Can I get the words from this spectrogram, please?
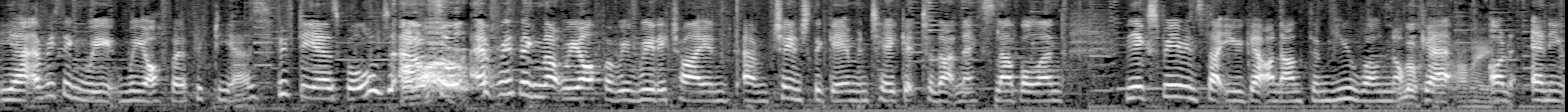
yeah, everything we, we offer, 50 years, 50 years bold. Um, so everything that we offer, we really try and um, change the game and take it to that next level. And the experience that you get on Anthem, you will not Look, get I mean- on any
